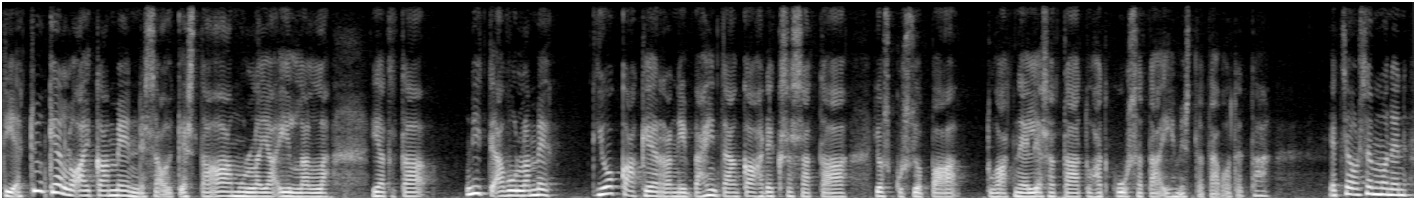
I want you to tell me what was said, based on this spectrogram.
tiettyyn kelloaikaan mennessä oikeastaan aamulla ja illalla. Ja tota, niiden avulla me joka kerran niin vähintään 800, joskus jopa 1400-1600 ihmistä tavoitetaan. Et se on semmoinen,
